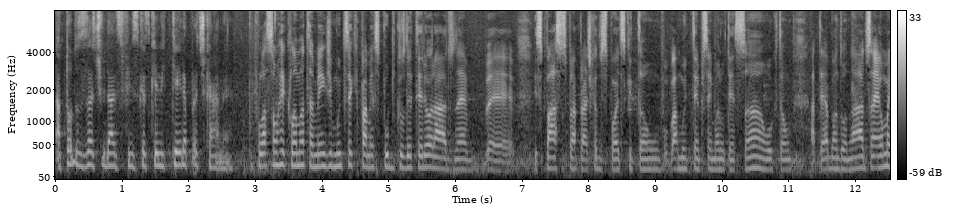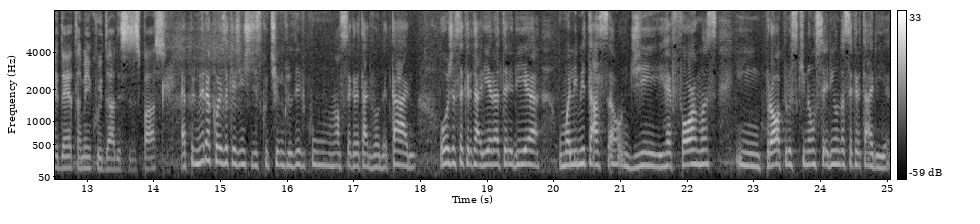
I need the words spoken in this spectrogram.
a, todas as atividades físicas que ele queira praticar, né? População reclama também de muitos equipamentos públicos deteriorados, né? É, espaços para a prática dos esportes que estão há muito tempo sem manutenção ou que estão até abandonados. É uma ideia também cuidar desses espaços? É a primeira coisa que a gente discutiu, inclusive, com o nosso secretário Valdetário. Hoje a secretaria teria uma limitação de reformas em próprios que não seriam da secretaria.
